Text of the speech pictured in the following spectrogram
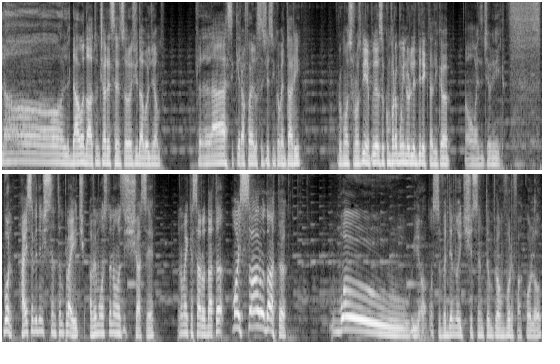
LOL. Da, mă, da, atunci are sens și double jump. Clasic, era Rafael, o să ziceți în comentarii. Frumos, frumos. Bine, putem să cumpărăm win direct, adică nu mai zicem nimic. Bun, hai să vedem ce se întâmplă aici. Avem 196. Nu numai că sar o dată, mai sar o dată. Wow! Ia mă să vedem noi ce se întâmplă în vârf acolo.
